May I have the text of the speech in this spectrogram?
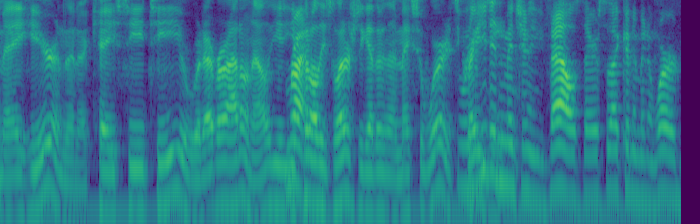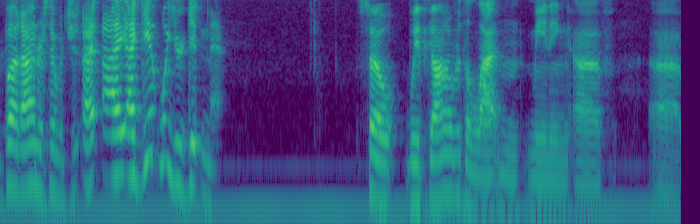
MA here and then a KCT or whatever. I don't know. You, you Right. put all these letters together and then it makes a word. It's Well, crazy. you didn't mention any vowels there, so that couldn't have been a word. But I understand what you. I, I, I get what you're getting at. so we've gone over the Latin meaning of uh,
